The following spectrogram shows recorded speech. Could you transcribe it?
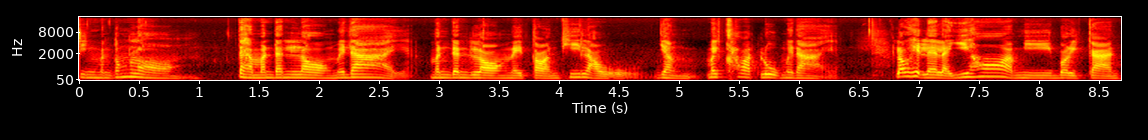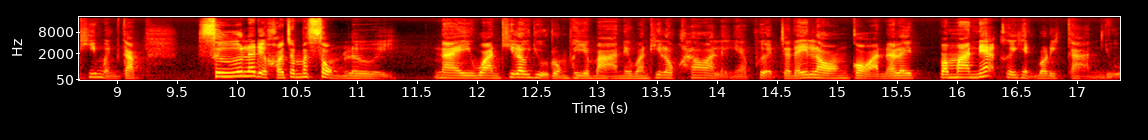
ริง ๆ มันต้องลอง แต่มันดันลองไม่ได้ มันดันลองในตอนที่เรายังไม่คลอดลูกไม่ได้ เราเห็นหลาย ๆ ยี่ห้อมีบริการที่เหมือนกับซื้อแล้วเดี๋ยวเขาจะมาส่งเลยในวันที่เราอยู่โรงพยาบาลในวันที่เราคลอดอะไรเงี้ยเผื่อจะได้ลองก่อนอะไรประมาณเนี้ยเคยเห็นบริการอยู่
